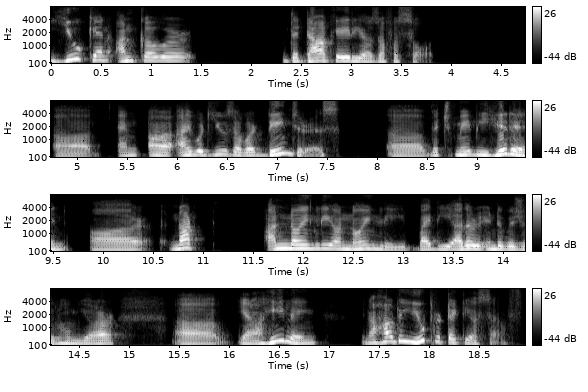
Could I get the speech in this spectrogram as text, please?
you can uncover the dark areas of a soul. Uh, and uh, I would use a word dangerous, uh, which may be hidden or not unknowingly or knowingly by the other individual whom you are, uh, you know, healing. You know, how do you protect yourself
